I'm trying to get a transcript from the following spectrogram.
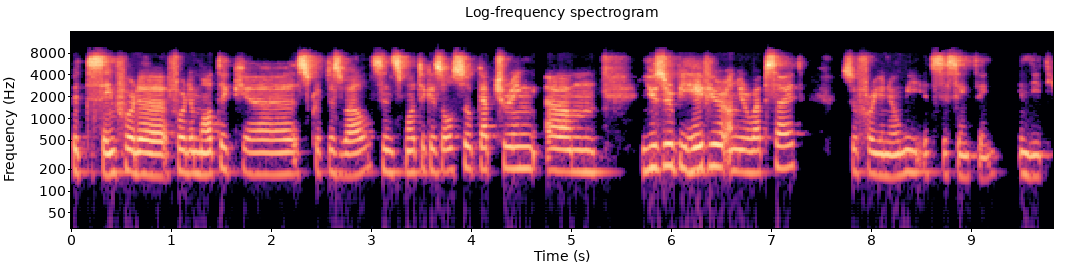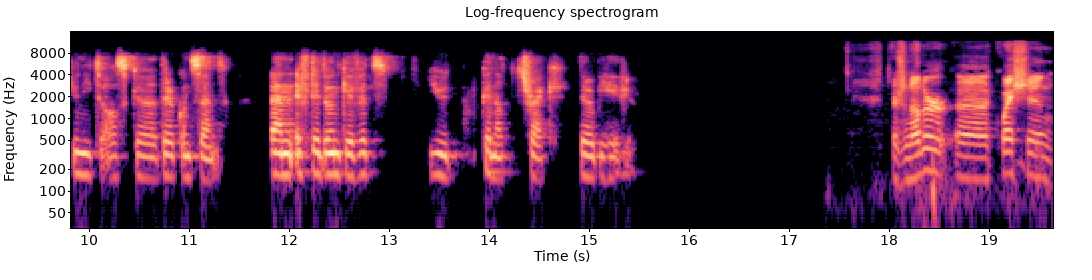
bit the same for the for the Mautic uh, script as well, since Mautic is also capturing um, user behavior on your website. So for Unomi, it's the same thing. Indeed, you need to ask uh, their consent, and if they don't give it, you cannot track their behavior. There's another uh, question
